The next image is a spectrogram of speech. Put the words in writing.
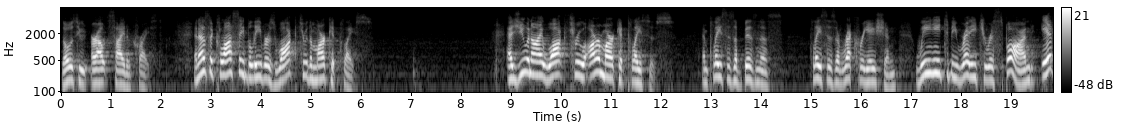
those who are outside of Christ. And as the Colossae believers walk through the marketplace, as you and I walk through our marketplaces and places of business places of recreation, we need to be ready to respond if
